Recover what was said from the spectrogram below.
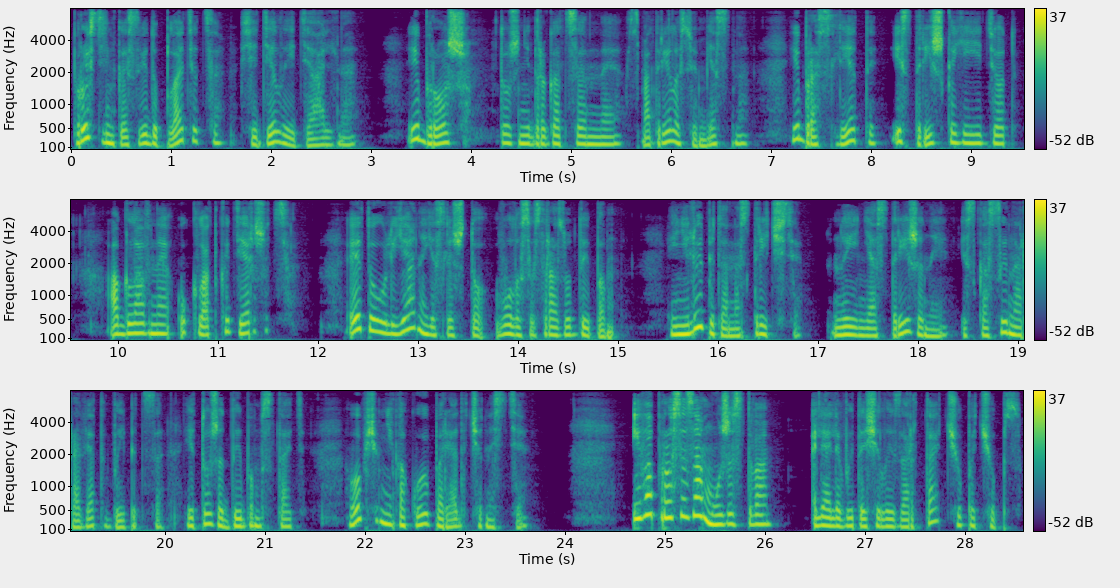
простенькая с виду платьице сидела идеально. И брошь, тоже недрагоценная, смотрелась уместно. И браслеты, и стрижка ей идет. А главное, укладка держится. Это Ульяна, если что, волосы сразу дыбом. И не любит она стричься но и неостриженные из косы норовят выбиться и тоже дыбом стать. В общем, никакой упорядоченности. «И вопросы замужества», — Ляля вытащила изо рта чупа-чупс.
